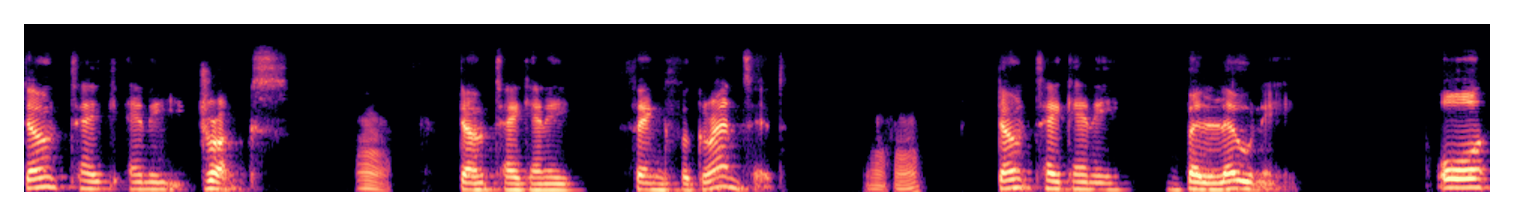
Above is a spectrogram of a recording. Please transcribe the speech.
don't take any drugs? Mm, Don't take anything for granted. hmm don't take any baloney, or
